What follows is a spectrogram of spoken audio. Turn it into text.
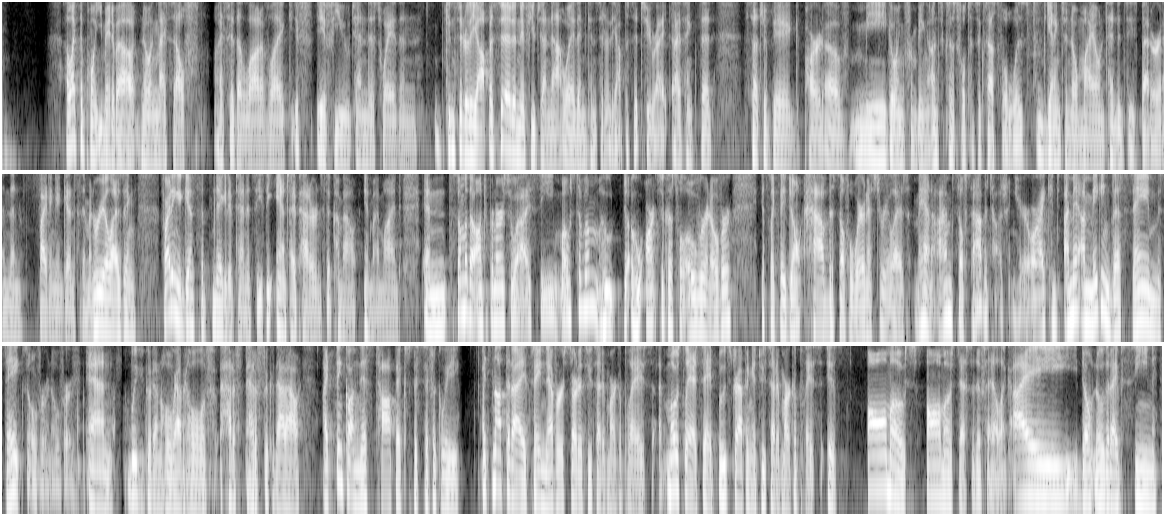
I like the point you made about knowing thyself. I say that a lot of like if if you tend this way, then consider the opposite, and if you tend that way, then consider the opposite too. Right? I think that such a big part of me going from being unsuccessful to successful was getting to know my own tendencies better and then fighting against them and realizing fighting against the negative tendencies, the anti patterns that come out in my mind. And some of the entrepreneurs who I see, most of them who who aren't successful over and over, it's like they don't have the self awareness to realize, man, I'm self sabotaging here, or I can I'm, I'm making the same mistakes over and over. And we could go down a whole rabbit hole of how to how to figure that out. I think on this topic specifically, it's not that I say never start a two sided marketplace. Mostly I say bootstrapping a two sided marketplace is almost, almost destined to fail. Like, I don't know that I've seen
